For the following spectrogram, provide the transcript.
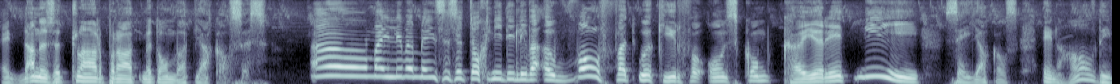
en dan is dit klaar praat met hom wat jakkals is. O, oh, my liewe mense, is dit tog nie die liewe ou wolf wat ook hier vir ons kom kuier het nie, sê jakkals en haal die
